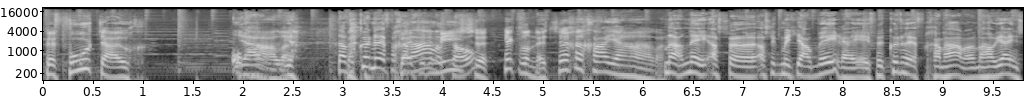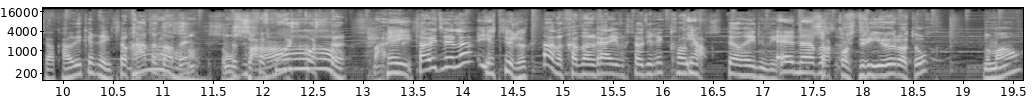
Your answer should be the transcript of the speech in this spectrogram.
per voertuig ophalen. Ja, ja. Nou, we kunnen even gaan Bij halen zo. Ik wil net zeggen, ga je halen. Nou, nee, als, eh, als ik met jou meerij even, kunnen we even gaan halen. Dan hou jij een zak, hou ik er een. Zo gaat het dan, hè? Zo'n Dat is vervoerskosten. Maar Hey, Zou je het willen? ja, tuurlijk. Nou, dan, gaan, dan rijden we zo direct gewoon Ja. stel heen en weer. En eh, een zak wat... kost 3 euro, toch? Normaal?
